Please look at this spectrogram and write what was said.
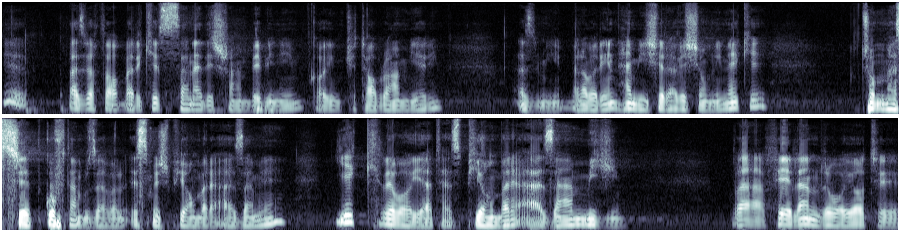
یه بعضی وقتا برای که سندش رو هم ببینیم گاهی کتاب رو هم میاریم از میگیم. بنابراین همیشه روشمون اینه که چون مسجد گفتم روز اول اسمش پیامبر اعظمه یک روایت از پیامبر اعظم میگیم. و فعلا روایات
